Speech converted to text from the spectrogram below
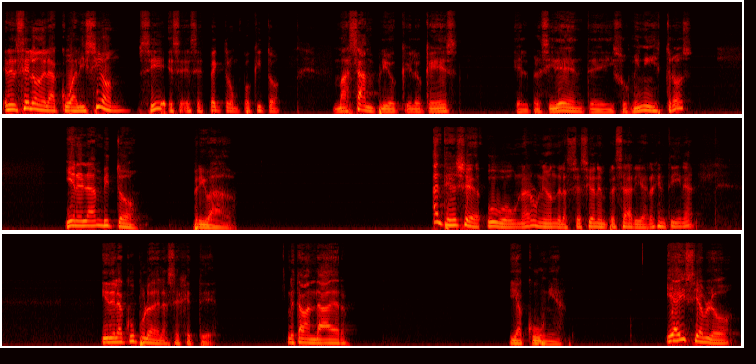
en el seno de la coalición, ¿sí? ese, ese espectro un poquito más amplio que lo que es el presidente y sus ministros, y en el ámbito privado. Antes de ayer hubo una reunión de la Asociación Empresaria Argentina y de la cúpula de la CGT. Estaban Daer y Acuña. Y ahí se habló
